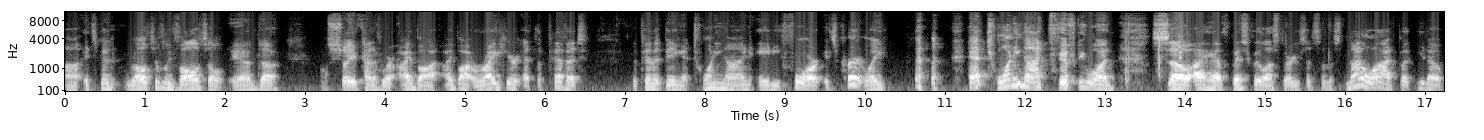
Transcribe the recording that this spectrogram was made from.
Uh, it's been relatively volatile, and uh, I'll show you kind of where I bought. I bought right here at the pivot, the pivot being at 29.84. It's currently at 29.51. So I have basically lost 30 cents on this. Not a lot, but you know,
